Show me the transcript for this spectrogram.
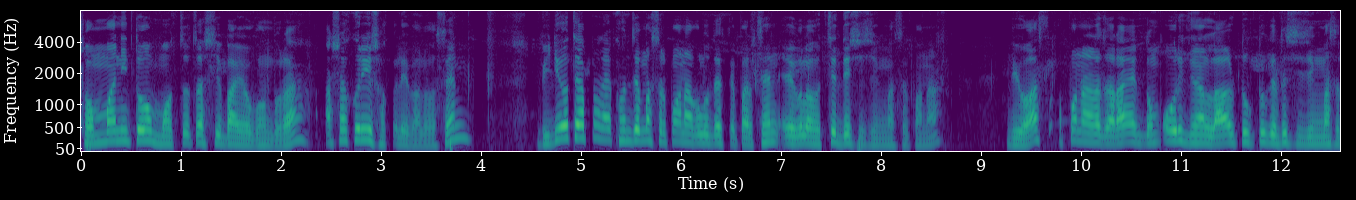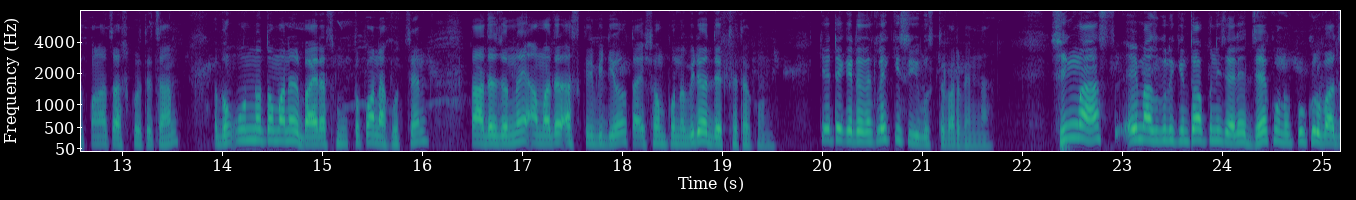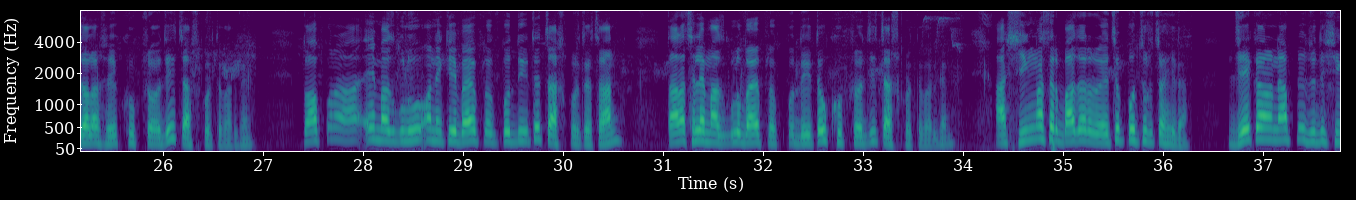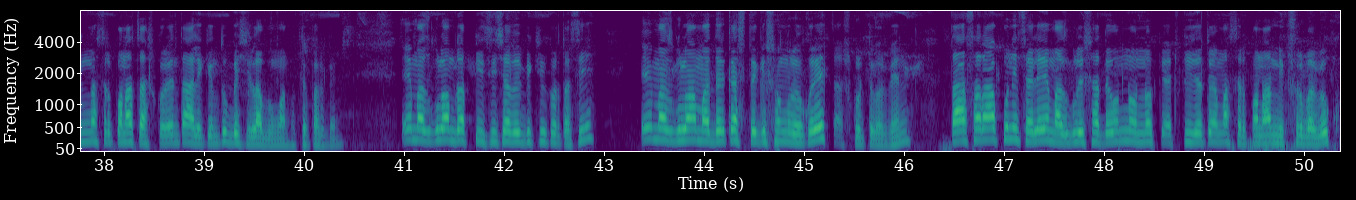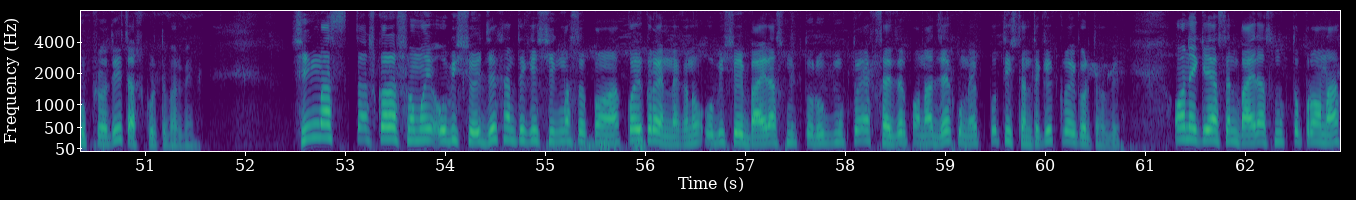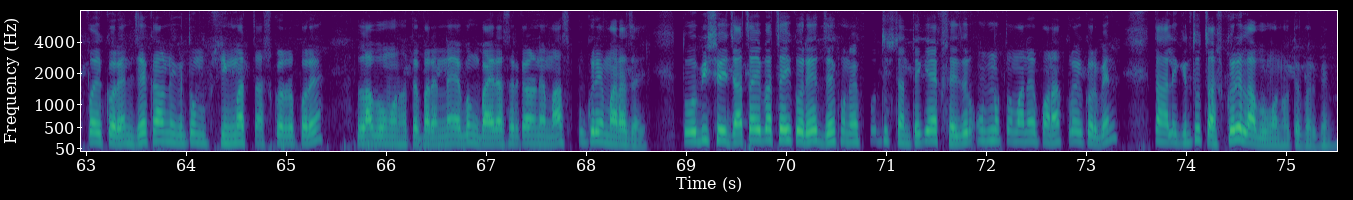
সম্মানিত মৎস্য চাষি ভাই ও বন্ধুরা, আশা করি সকলেই ভালো আছেন। ভিডিওতে আপনারা এখন যে মাছের পোনাগুলো দেখতে পাচ্ছেন এগুলো হচ্ছে দেশি শিং মাছের পোনা। বিওয়াস আপনারা যারা একদম অরিজিনাল লাল টুকটুকে দেশি শিং মাছের পোনা চাষ করতে চান এবং উন্নত মানের ভাইরাস মুক্ত পোনা খুঁজছেন, তাদের জন্যই আমাদের আজকের ভিডিও, তাই সম্পূর্ণ ভিডিও দেখতে থাকুন। কেটে কেটে দেখলে কিছুই বুঝতে পারবেন না। শিং মাছ, এই মাছগুলি কিন্তু আপনি চাইলে যে কোনো পুকুর বা জলাশয়ে খুব সহজেই চাষ করতে পারবেন। তো আপনারা এই মাছগুলো অনেকেই বায়োফ্লক পদ্ধতিতে চাষ করতে চান। তারা ছেলে মাছগুলো বায়োফ্লক পদ্ধতিতেও খুব সহজেই চাষ করতে পারবেন। আর শিং মাছের বাজারে রয়েছে প্রচুর চাহিদা। যে কারণে আপনি যদি শিং মাছের পোনা চাষ করেন, তাহলে কিন্তু বেশি লাভবান হতে পারবেন। এই মাছগুলো আমরা পিস হিসাবে বিক্রি করতেছি। এই মাছগুলো আমাদের কাছ থেকে সংগ্রহ করে চাষ করতে পারবেন। তাছাড়া আপনি চাইলে এই মাছগুলির সাথে অন্য অন্য ক্যাটফি জাতীয় মাছের পোনা মিক্সরভাবেও খুব সহজেই চাষ করতে পারবেন। শিং মাছ চাষ করার সময় অবশ্যই যেখান থেকে শিং মাছের পোনা ক্রয় করেন না কেন, অবশ্যই ভাইরাস মুক্ত রোগমুক্ত, এক সাইজের পোনা যে কোনো এক প্রতিষ্ঠান থেকে ক্রয় করতে হবে। অনেকে আছেন ভাইরাস মুক্ত পোনা ক্রয় করেন, যে কারণে কিন্তু শিং মাছ চাষ করার পরে লাভবান হতে পারেন না এবং ভাইরাসের কারণে মাছ পুকুরে মারা যায়। তো অবশ্যই যাচাই বাছাই করে যে কোনো এক প্রতিষ্ঠান থেকে এক সাইজের উন্নত মানের পোনা ক্রয় করবেন, তাহলে কিন্তু চাষ করে লাভবান হতে পারবেন।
